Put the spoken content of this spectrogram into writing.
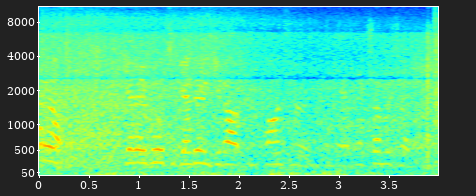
How to get everyone together and give out coupons for next summer session.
